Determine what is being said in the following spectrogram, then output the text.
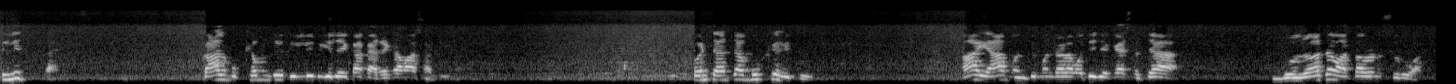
दिल्लीत काय? काल मुख्यमंत्री दिल्लीत गेले एका कार्यक्रमासाठी. पण त्यांचा मुख्य हेतू हा या मंत्रिमंडळामध्ये जे काय सध्या गोंधळाचं वातावरण सुरू आहे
